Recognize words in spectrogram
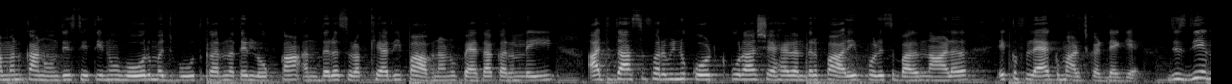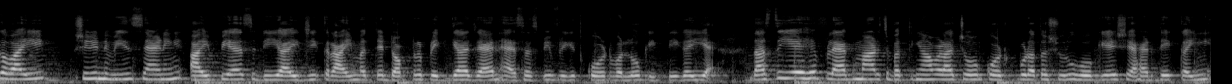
ਅਮਨ ਕਾਨੂੰਨ ਦੀ ਸਥਿਤੀ ਨੂੰ ਹੋਰ ਮਜ਼ਬੂਤ ਕਰਨ ਅਤੇ ਲੋਕਾਂ ਅੰਦਰ ਸੁਰੱਖਿਆ ਦੀ ਭਾਵਨਾ ਨੂੰ ਪੈਦਾ ਕਰਨ ਲਈ ਅੱਜ 10 ਫਰਵਰੀ ਨੂੰ ਕੋਟਕਪੂਰਾ ਸ਼ਹਿਰ ਅੰਦਰ ਭਾਰੀ ਪੁਲਿਸ ਬਲ ਨਾਲ ਇੱਕ ਫਲੈਗ ਮਾਰਚ ਕੱਢਿਆ ਗਿਆ। ਜਿਸ ਦੀ ਅਗਵਾਈ Shri Naveen Saini IPS DIG crime ਅਤੇ ਡਾਕਟਰ ਪ੍ਰਿਗਿਆ ਜੈਨ ਐਸਐਸਪੀ ਫਰੀਦਕੋਟ ਵੱਲੋਂ ਕੀਤੀ ਗਈ ਹੈ। ਦੱਸਦੀ ਇਹ ਫਲੈਗ ਮਾਰਚ ਬੱਤੀਆਂ ਵਾਲਾ ਚੌਂਕ ਕੋਟਕਪੂਰਾ ਤੋਂ ਸ਼ੁਰੂ ਹੋ ਕੇ ਸ਼ਹਿਰ ਦੇ ਕਈ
